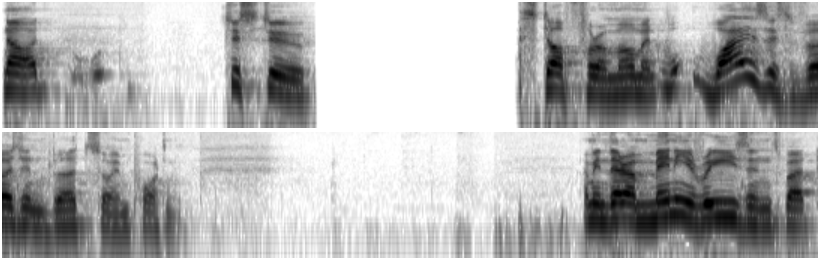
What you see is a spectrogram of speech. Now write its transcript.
Now, just to stop for a moment, why is this virgin birth so important? I mean, there are many reasons, but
